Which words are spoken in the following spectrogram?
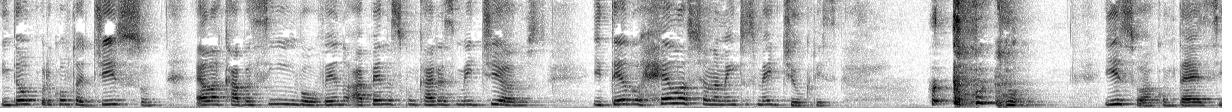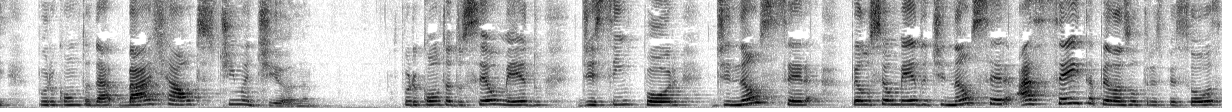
Então, por conta disso, ela acaba se envolvendo apenas com caras medianos e tendo relacionamentos medíocres. Isso acontece por conta da baixa autoestima de Ana por conta do seu medo de se impor, de não ser, pelo seu medo de não ser aceita pelas outras pessoas.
